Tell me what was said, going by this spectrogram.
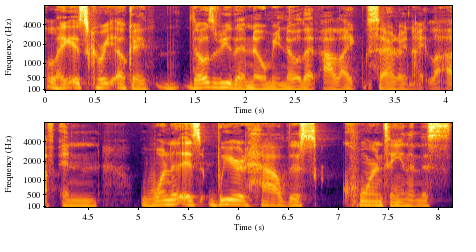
Like it's great. Okay, those of you that know me know that I like Saturday Night Live, and one it's weird how this quarantine and this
